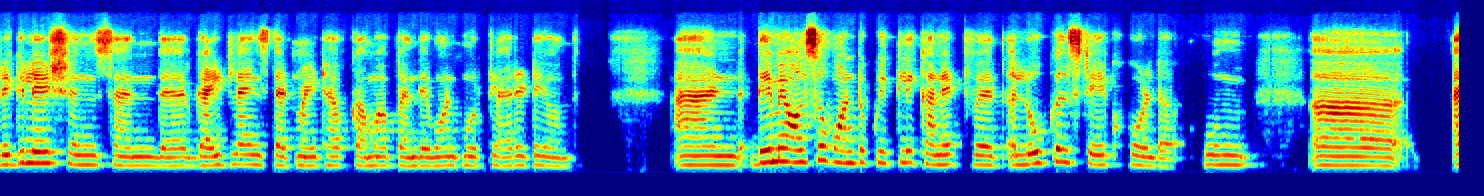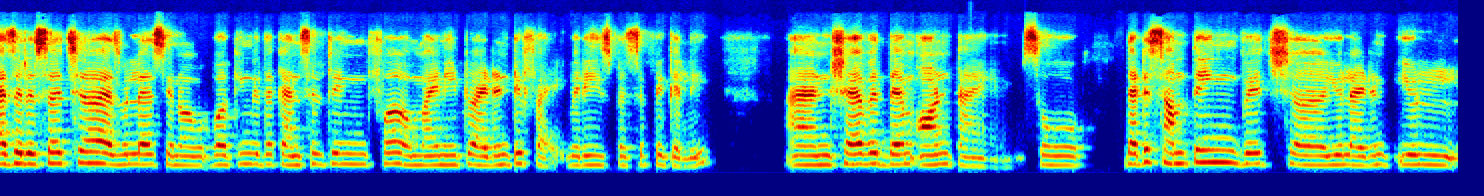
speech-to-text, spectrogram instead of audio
regulations and their guidelines that might have come up and they want more clarity on. Them. And they may also want to quickly connect with a local stakeholder whom uh, as a researcher as well as you know working with a consulting firm i need to identify very specifically and share with them on time. So that is something which uh, you'll ident- you'll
